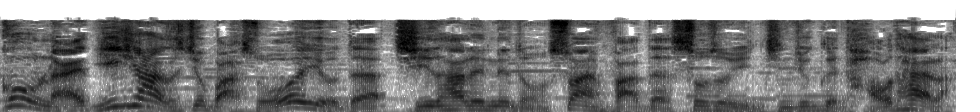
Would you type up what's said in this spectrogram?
后来一下子就把所有的其他的那种算法的搜索引擎就给淘汰了。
